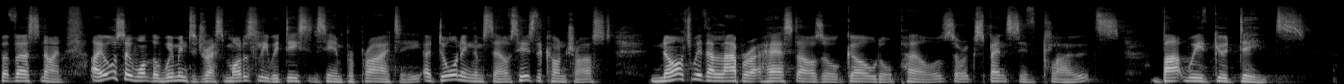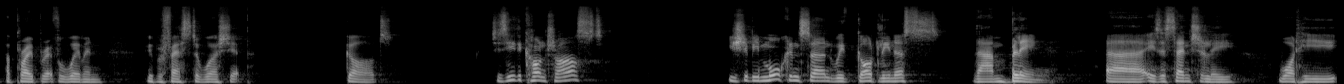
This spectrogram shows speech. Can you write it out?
But verse 9, I also want the women to dress modestly with decency and propriety, adorning themselves, here's the contrast, not with elaborate hairstyles or gold or pearls or expensive clothes, but with good deeds appropriate for women who profess to worship God. Do you see the contrast? You should be more concerned with godliness than bling, uh, is essentially what he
